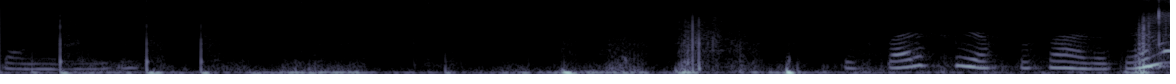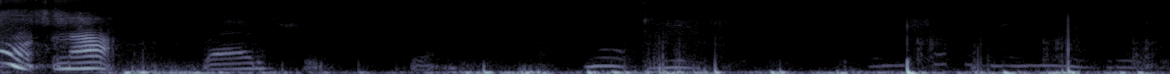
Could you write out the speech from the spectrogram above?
Та не вірю. То вперше я спасаю дитину на перший день. Ну, ні. Та ніхто так не вміє зробити.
